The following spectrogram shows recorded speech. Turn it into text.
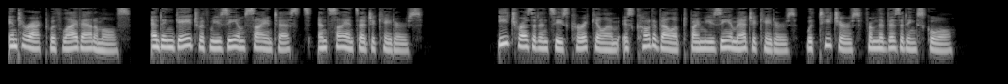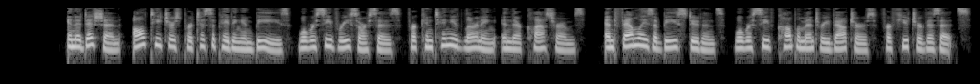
interact with live animals, and engage with museum scientists and science educators. Each residency's curriculum is co-developed by museum educators with teachers from the visiting school. In addition, all teachers participating in BEES will receive resources for continued learning in their classrooms, and families of BEES students will receive complimentary vouchers for future visits.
